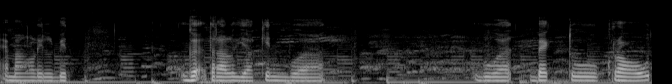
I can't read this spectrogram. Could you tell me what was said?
emang little bit nggak terlalu yakin buat buat back to crowd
